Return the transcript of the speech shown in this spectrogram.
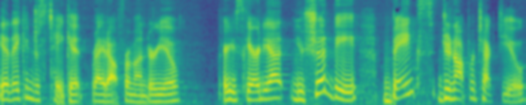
yeah they can just take it right out from under you Are you scared yet? You should be. Banks do not protect you.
